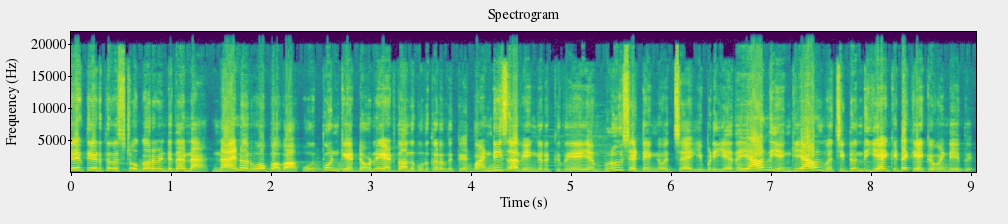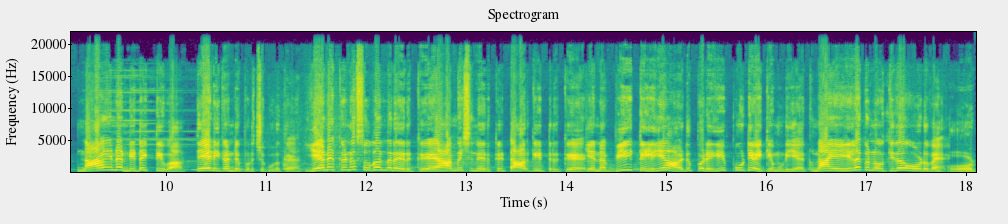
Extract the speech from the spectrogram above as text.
சேர்த்து எடுத்து வச்சுட்டு உட்கார வேண்டியதானே நான் என்ன ரோபாவா? உப்புன்னு கேட்ட உடனே எடுத்தாந்து கொடுக்கறதுக்கு. வண்டி சாவி எங்க இருக்குது? என் ப்ளூ ஷர்ட் எங்க வச்ச? இப்படி எதையாவது எங்கேயாவது வச்சுட்டு வந்து என்கிட்ட கேட்க வேண்டியது. நான் என்ன டிடெக்டிவா தேடி கண்டுபிடிச்சு கொடுக்க. எனக்குன்னு சுதந்திரம் இருக்கு ஆம்பிஷன் இருக்கு டார்கெட் இருக்கு. என்ன வீட்டிலேயும் அடுப்படையே பூட்டி வைக்க முடியாது. நான் என் இலக்கு நோக்கி தான் ஓடுவேன். ஓட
